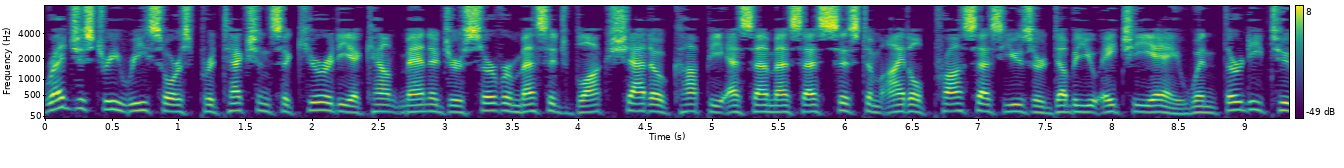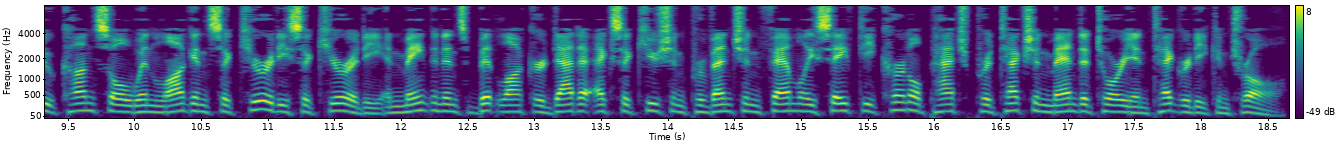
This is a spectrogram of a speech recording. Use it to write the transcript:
Registry Resource Protection Security Account Manager Server Message Block Shadow Copy SMSS System Idle Process User WHEA Win32 Console Winlogon Security Security and Maintenance BitLocker Data Execution Prevention Family Safety Kernel Patch Protection Mandatory Integrity Control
